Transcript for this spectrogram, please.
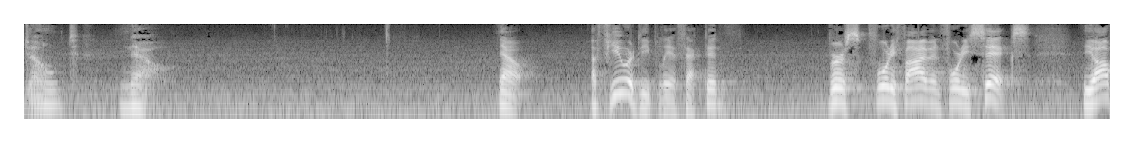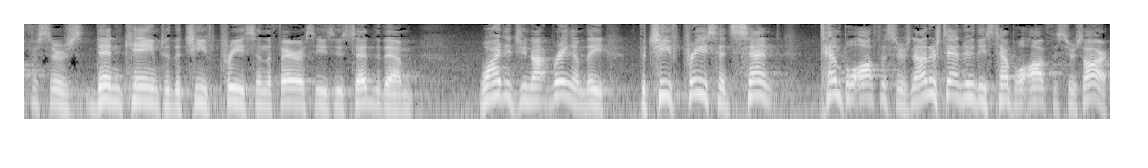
don't know. Now, a few are deeply affected. Verse 45 and 46 the officers then came to the chief priests and the Pharisees, who said to them, Why did you not bring him? The, the chief priests had sent temple officers. Now, understand who these temple officers are.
